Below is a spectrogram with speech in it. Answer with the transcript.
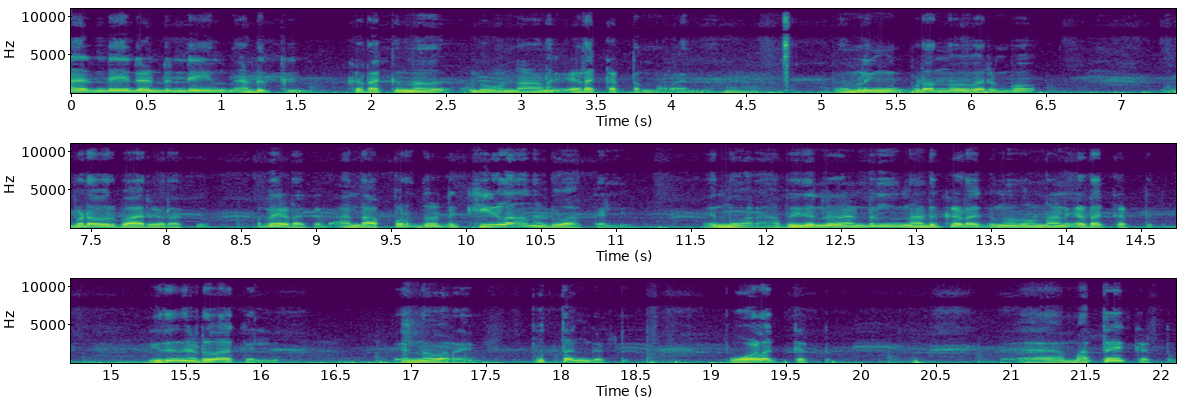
ആരുടെയും രണ്ടിന്റെയും നടുക്ക് കിടക്കുന്നത് കൊണ്ടാണ് ഇടക്കെട്ടെന്ന് പറയുന്നത്. നമ്മൾ ഇവിടെ നിന്ന് വരുമ്പോൾ ഇവിടെ ഒരു പാര കിടക്കും. അപ്പോൾ ഇടക്കെട്ട് അതിന്റെ അപ്പുറത്തോട്ട് കീളാ നെടുവാക്കല്ല് എന്ന് പറയാം. അപ്പോൾ ഇതിന്റെ രണ്ടിൽ നടുക്ക് കിടക്കുന്നത് കൊണ്ടാണ് ഇടക്കെട്ട്. ഇത് നെടുവാക്കല്ല് എന്ന് പറയും. പുത്തൻകെട്ട് പോളക്കെട്ട് മത്തേക്കെട്ട്.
